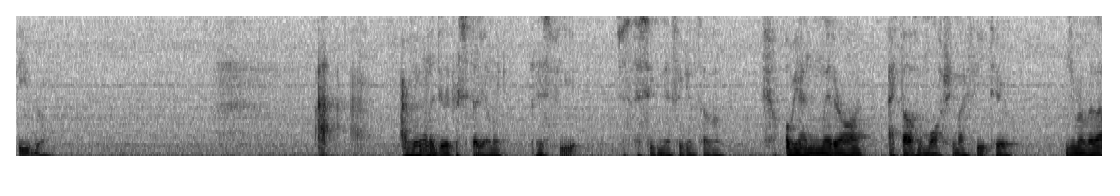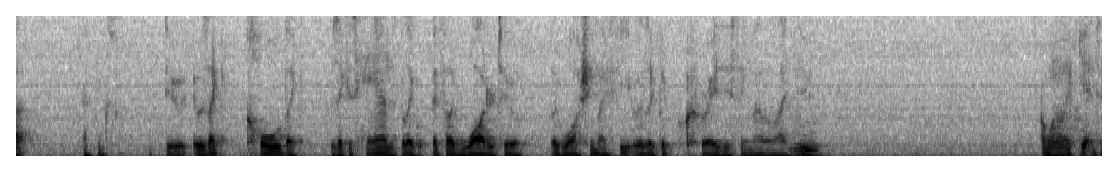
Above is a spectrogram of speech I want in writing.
feet, bro. I I really want to do like a study on like his feet, just the significance of them. Oh yeah, and then later on, I felt him washing my feet too. Do you remember that, I think so. dude? It was like cold, like it was like his hands, but like it felt like water too, like washing my feet. It was like the craziest thing in my life, dude. Mhm. I want to like get into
